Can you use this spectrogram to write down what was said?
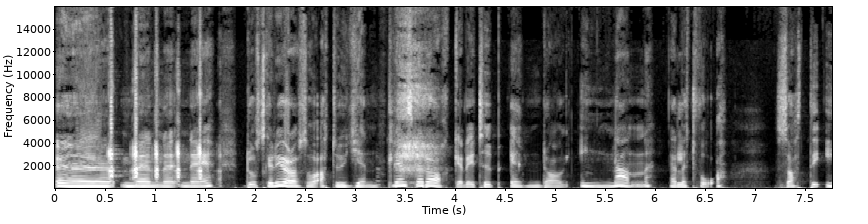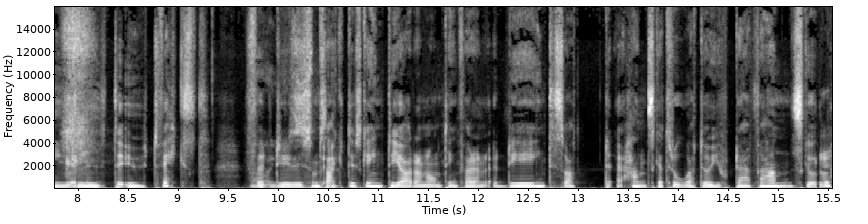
Eh, men nej, då ska du göra så att du egentligen ska raka dig typ en dag innan eller två. Så att det är lite utväxt. För Ja, du, som det. sagt, du ska inte göra någonting för en, Det är inte så att han ska tro att du har gjort det här för hans skull.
